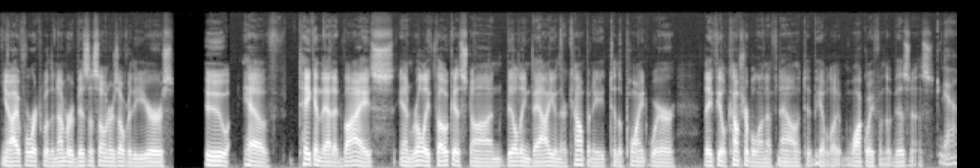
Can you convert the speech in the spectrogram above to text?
You know, I've worked with a number of business owners over the years who have taken that advice and really focused on building value in their company to the point where they feel comfortable enough now to be able to walk away from the business. Yeah.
